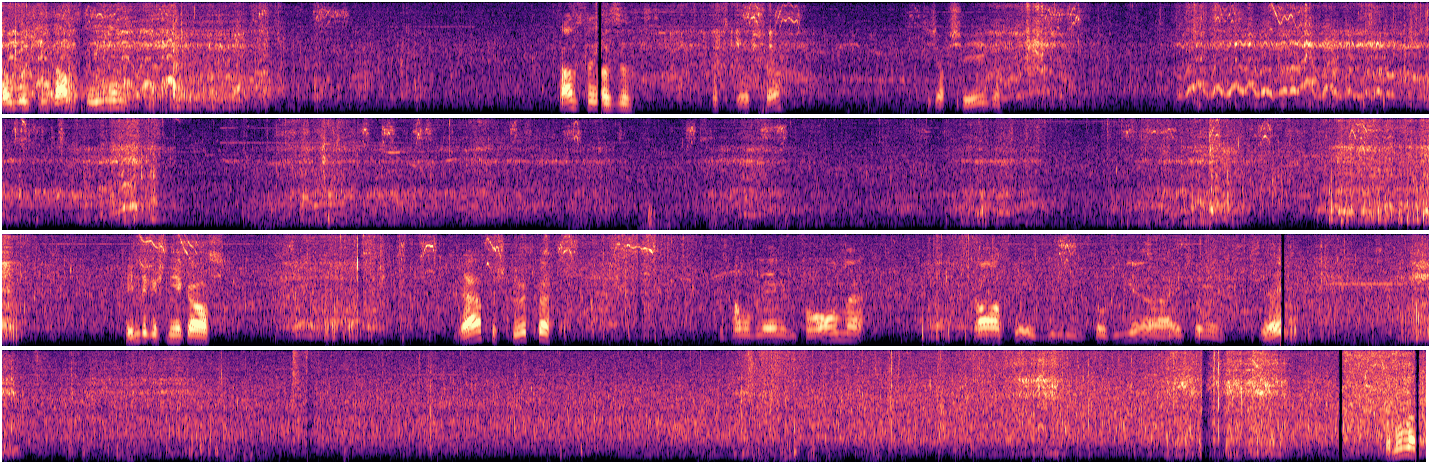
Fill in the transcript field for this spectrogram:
Da musst du ganz dringend. Ganz dringend. Also, das geht schon. Das ist auch schwieriger. Wintergeschniergas. Ja, das ist gut. Das kann man bleiben vorne Gas dosieren, weißt du. Ja. Der Monat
